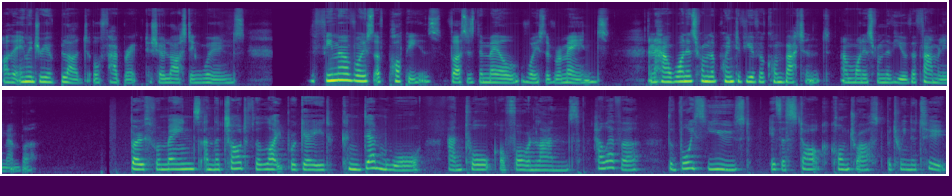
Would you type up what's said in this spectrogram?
are the imagery of blood or fabric to show lasting wounds, the female voice of Poppies versus the male voice of Remains, and how one is from the point of view of a combatant and one is from the view of a family member. Both Remains and the Charge of the Light Brigade condemn war and talk of foreign lands. However, the voice used is a stark contrast between the two,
